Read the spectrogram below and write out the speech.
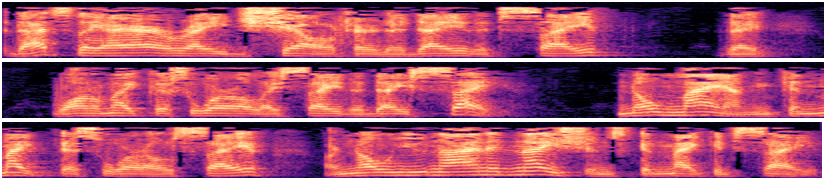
That's the air raid shelter today that's safe. They want to make this world, they say today, safe. No man can make this world safe, or no United Nations can make it safe.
